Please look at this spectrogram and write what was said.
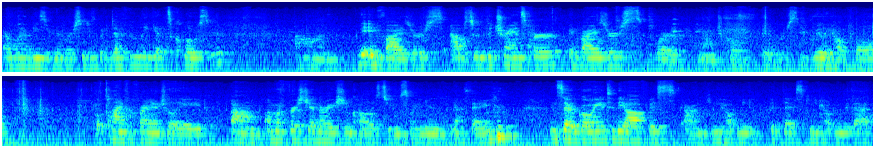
at one of these universities, but it definitely gets closer. Um, the advisors, absolutely, the transfer advisors were magical. They really helpful. Applying for financial aid. Um, I'm a first generation college student, so I knew nothing. and so going into the office, um, can you help me with this? Can you help me with that?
